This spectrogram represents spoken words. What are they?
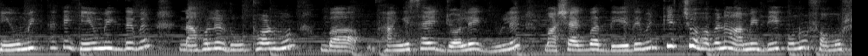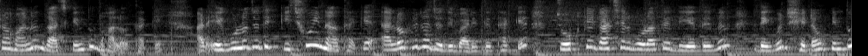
হিউমিক থাকে, হিউমিক দেবেন, না হলে রুট হরমোন বা ফাঙ্গিসাইড জলে গুলে মাসে একবার দিয়ে দেবেন, কিচ্ছু হবে না। আমি দিই কোনো সমস্যা হয় না, গাছ কিন্তু ভালো থাকে। আর এগুলো যদি কিছুই না থাকে, অ্যালোভেরা যদি বাড়িতে থাকে, চটকে গাছের গোড়াতে দিয়ে দেবেন, দেখবেন সেটাও কিন্তু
